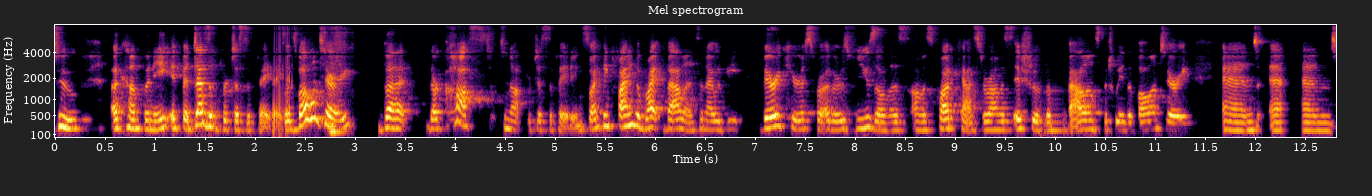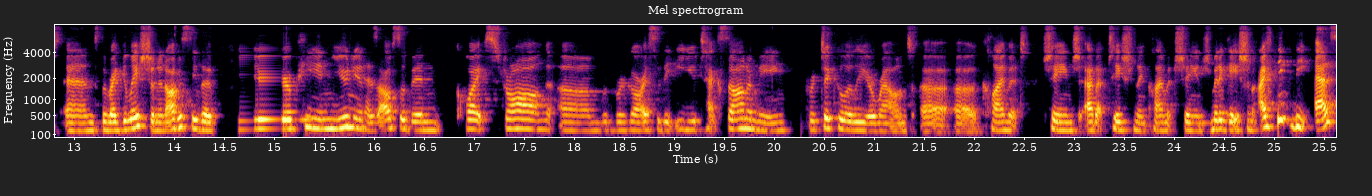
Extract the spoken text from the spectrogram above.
to a company if it doesn't participate. So it's voluntary, but their cost to not participating. So I think finding the right balance, and I would be very curious for others' views on this on this podcast around this issue of the balance between the voluntary and and and the regulation. And obviously, the European Union has also been quite strong um, with regards to the EU taxonomy, particularly around uh, uh, climate change adaptation and climate change mitigation. I think the S,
